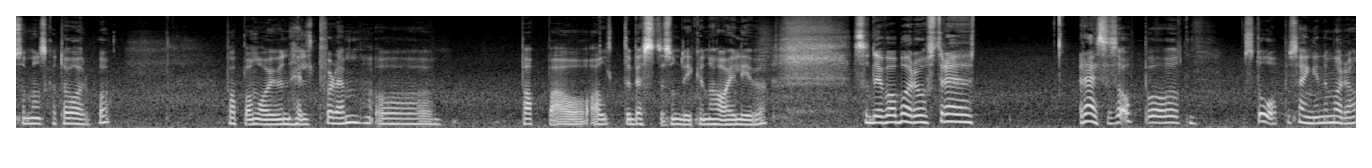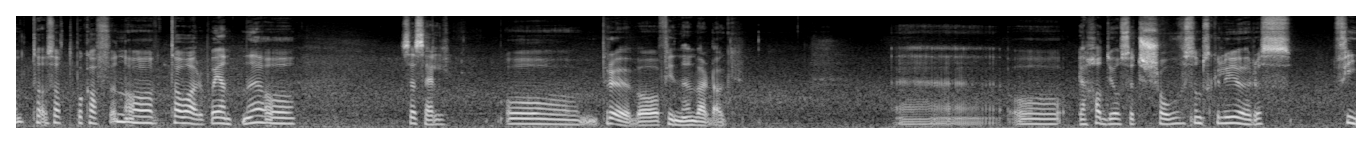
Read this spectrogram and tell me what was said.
som man skal ta vare på. Pappaen var jo en helt for dem, og pappa og alt det beste som de kunne ha i livet. Så det var bare å reise seg opp og stå opp på sengen i morgen, ta, satte på kaffen og ta vare på jentene og seg selv. Og prøve å finne en hverdag. Eh, og jeg hadde jo også et show som skulle gjøres fi,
